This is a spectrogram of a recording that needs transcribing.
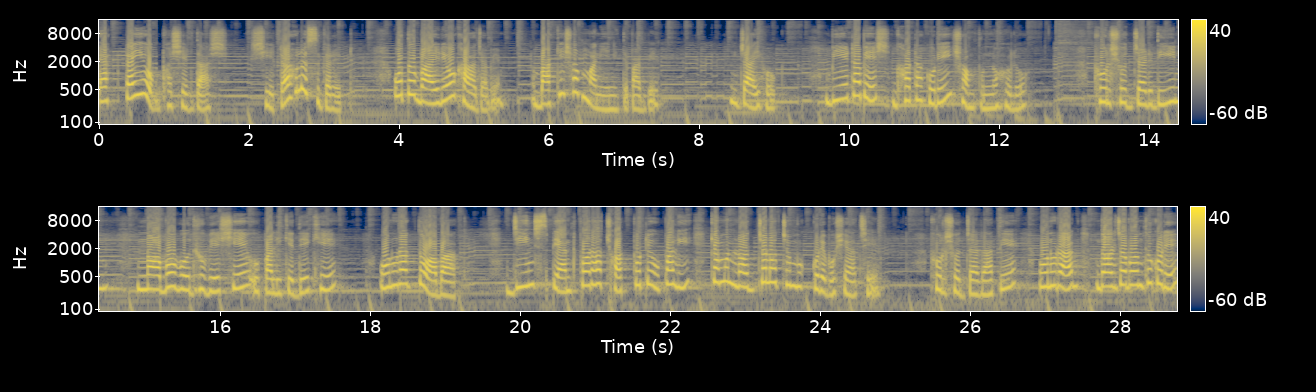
একটাই অভ্যাসের দাস, সেটা হলো সিগারেট ও তো বাইরেও খাওয়া যাবে। বাকি সব মানিয়ে নিতে পারবে। যাই হোক বিয়েটা বেশ ঘটা করেই সম্পূর্ণ হলো। ফুলশয্যার দিন, নববধূ বেশে উপালিকে দেখে অনুরাগ তো অবাক। জিন্স, প্যান্ট পরা ছটপটে উপালি কেমন লজ্জা লজ্জা মুখ করে বসে আছে। ফুলশয্যার রাতে অনুরাগ দরজা বন্ধ করে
